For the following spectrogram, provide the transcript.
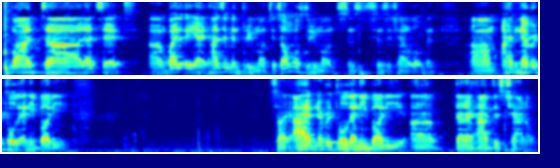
But uh, that's it. Um, by the way, yeah, it hasn't been three months. It's almost three months since since the channel opened. Um, I have never told anybody. Sorry, I have never told anybody uh, that I have this channel.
